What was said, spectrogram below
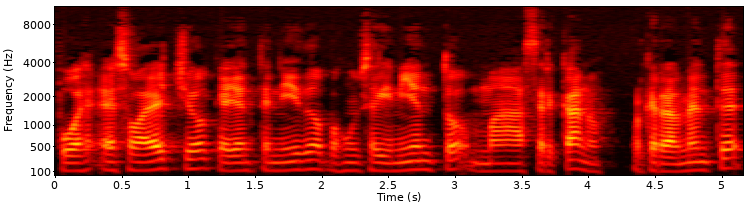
pues eso ha hecho que hayan tenido pues, un seguimiento más cercano, porque realmente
